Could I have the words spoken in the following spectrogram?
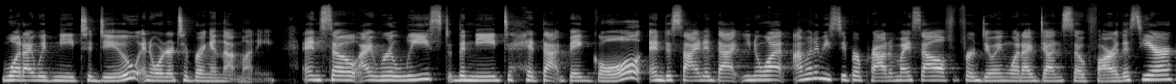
what I would need to do in order to bring in that money. And so I released the need to hit that big goal and decided that, you know what, I'm going to be super proud of myself for doing what I've done so far this year.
